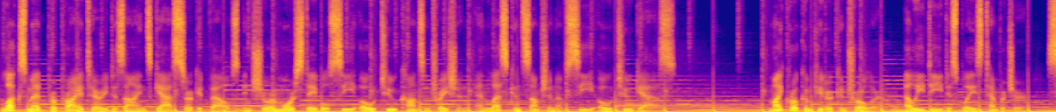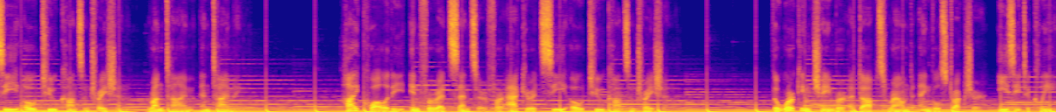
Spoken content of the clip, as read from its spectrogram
LuxMed proprietary designs gas circuit valves ensure more stable CO2 concentration and less consumption of CO2 gas. Microcomputer controller, LED displays temperature, CO2 concentration, runtime and timing. High-quality infrared sensor for accurate CO2 concentration. The working chamber adopts round-angle structure, easy to clean.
